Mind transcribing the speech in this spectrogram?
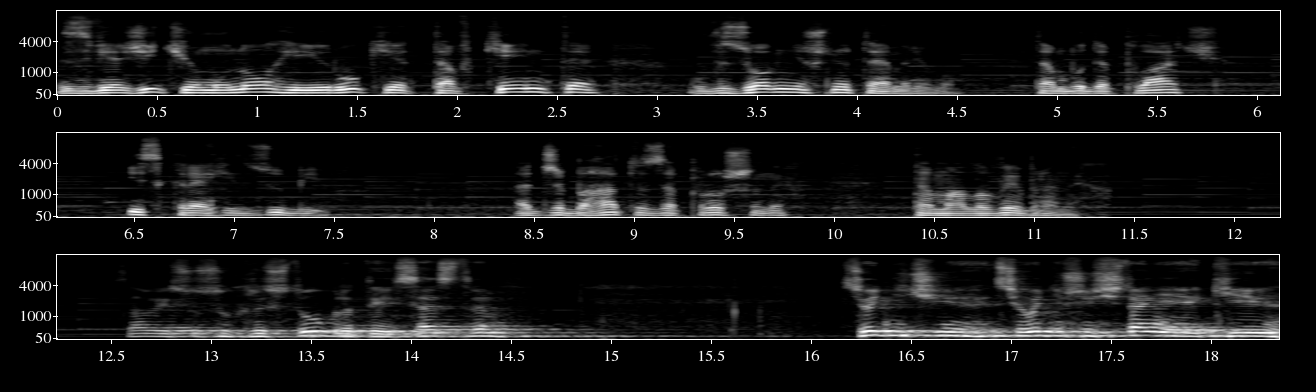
зв'яжіть йому ноги і руки та вкиньте в зовнішню темряву. Там буде плач і скрегіт зубів, адже багато запрошених та мало вибраних. Слава Ісусу Христу, брати і сестри. Сьогоднішні читання, які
